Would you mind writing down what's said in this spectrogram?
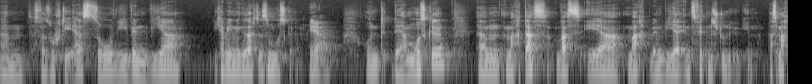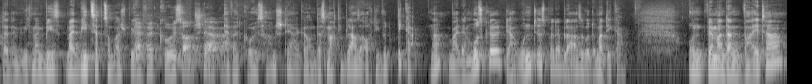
Ähm, das versucht die erst so, wie wenn wir ich habe Ihnen gesagt, es ist ein Muskel. Ja. Und der Muskel ähm, macht das, was er macht, wenn wir ins Fitnessstudio gehen. Was macht er denn, wenn ich mein, Biz mein Bizep zum Beispiel. Er wird größer und stärker. Er wird größer und stärker. Und das macht die Blase auch. Die wird dicker. Ne? Weil der Muskel, der rund ist bei der Blase, wird immer dicker. Und wenn man dann weiter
